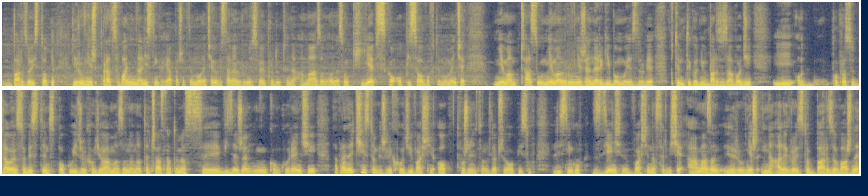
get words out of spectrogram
bardzo istotne. I również pracowanie na listingach. Ja patrzę w tym momencie, jak wystawiam również swoje produkty na Amazon. One są kiepsko opisowo w tym momencie. Nie mam czasu, nie mam również energii, bo moje zdrowie w tym tygodniu bardzo zawodzi i od, po prostu dałem sobie z tym spokój, jeżeli chodzi o Amazona na ten czas. Natomiast y, widzę, że mm, konkurenci naprawdę cisną, jeżeli chodzi właśnie o tworzenie coraz lepszych opisów, listingów, zdjęć właśnie na serwisie Amazon, również na Allegro jest to bardzo ważne.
